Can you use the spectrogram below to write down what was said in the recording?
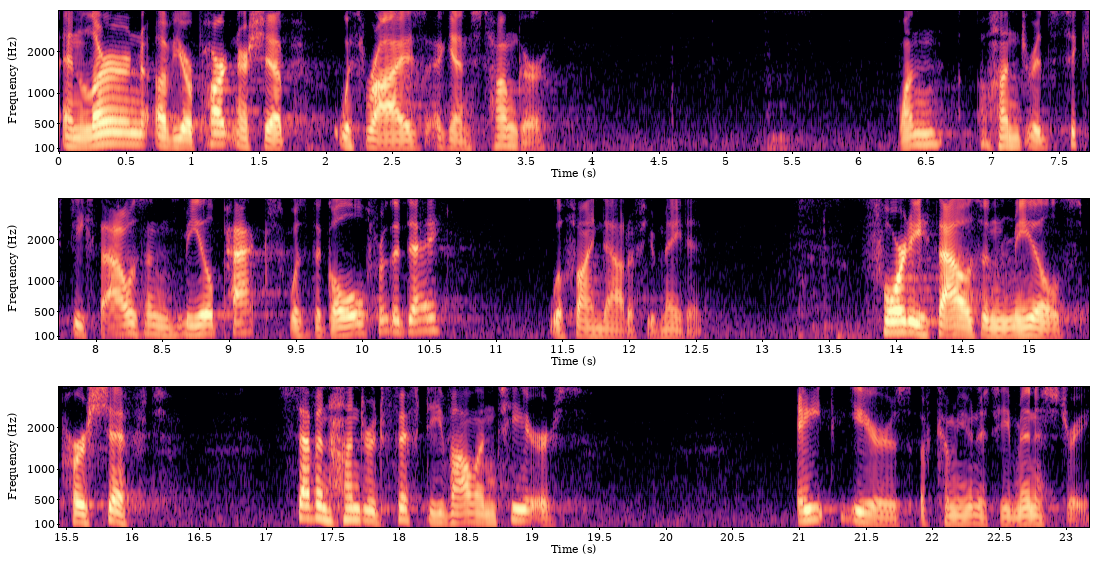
and learn of your partnership with Rise Against Hunger. 160,000 meal packs was the goal for the day. We'll find out if you made it. 40,000 meals per shift, 750 volunteers, eight years of community ministry.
